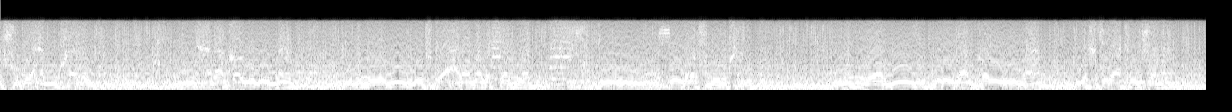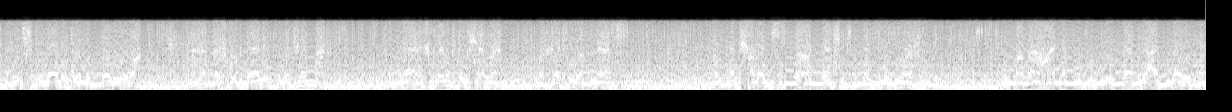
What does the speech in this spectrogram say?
نستطيع أن نخرج يعني على قول الإمام أنه يجوز على ما ذكرنا. شيء رسم المخرج أنه يجوز الخروج عن قول الإمام لاختلاف الزمان أليس كذلك وللضرورة؟ أنا نذكر ذلك لسمع الآن اختلف الزمان وكثر الناس. ومن الحرج اجتماع الناس في مسجد واحد. ثم مع عدم وجود الإمام العدل أيضا.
